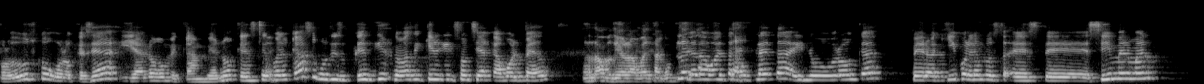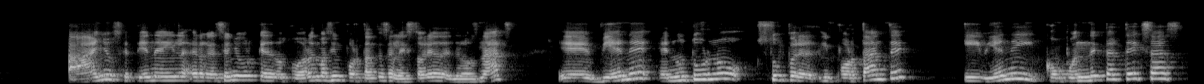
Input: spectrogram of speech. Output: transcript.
produzco o lo que sea y ya luego me cambia, ¿no? Que este fue el caso, porque nomás que Kirk Gibson sí acabó el pedo. No, no, dio la vuelta completa. Dio la vuelta completa y no hubo bronca, pero aquí, por ejemplo, este Zimmerman, años que tiene ahí la organización, yo creo que de los jugadores más importantes en la historia de, de los Nats, eh, viene en un turno súper importante y viene y conecta al Texas.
